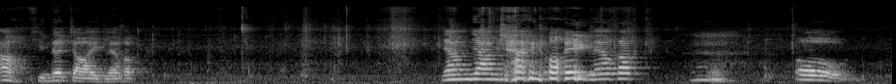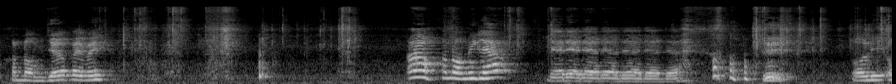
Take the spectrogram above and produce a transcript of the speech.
อ้าวคินเดอร์จอยอีกแล้วครับยำยำชายน้อยอีกแล้วครับ โอ้ขนมเยอะไปไหมอ้าวขนมอีกแล้ว เดี๋ยวเดี๋ยวเดี๋ยวเดี๋ยวเดี๋ยวเดี๋ยวเดี๋ยวโอรีโอ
